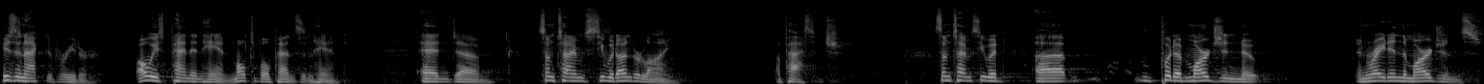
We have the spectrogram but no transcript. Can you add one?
He's an active reader, always pen in hand, multiple pens in hand. And um, sometimes he would underline a passage. Sometimes he would uh, put a margin note and write in the margins.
